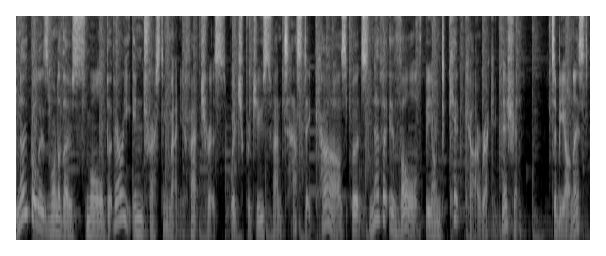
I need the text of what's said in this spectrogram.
Noble is one of those small but very interesting manufacturers, which produce fantastic cars but never evolve beyond kit car recognition. To be honest,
